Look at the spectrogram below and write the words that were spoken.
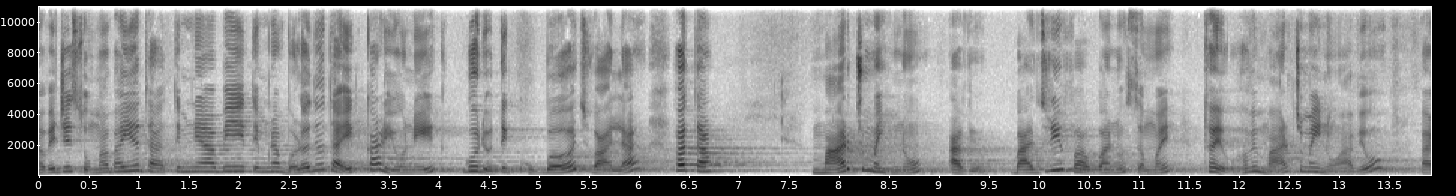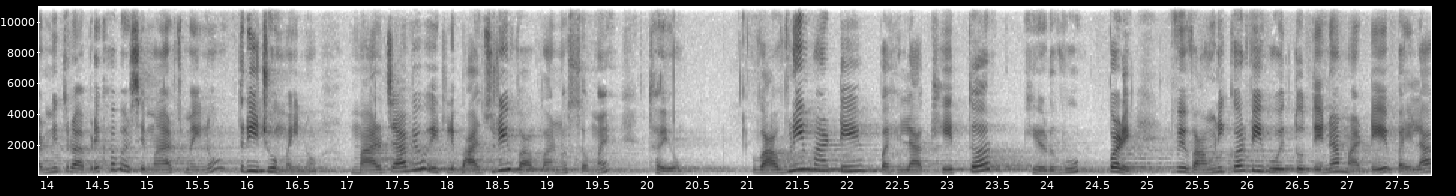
હવે જે સોમાભાઈ હતા તેમને આ બે તેમના બળદ હતા, એક કાળિયો અને એક ગોર્યો. તે ખૂબ જ વહાલા હતા. માર્ચ મહિનો આવ્યો. બાજરી વાવવાનો સમય થયો. હવે માર્ચ મહિનો આવ્યો. બાળમિત્રો આપણે ખબર છે માર્ચ મહિનો ત્રીજો મહિનો. માર્ચ આવ્યો એટલે બાજરી વાવવાનો સમય થયો. વાવણી માટે પહેલાં ખેતર ખેડવું પડે. હવે વાવણી કરવી હોય તો તેના માટે પહેલાં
